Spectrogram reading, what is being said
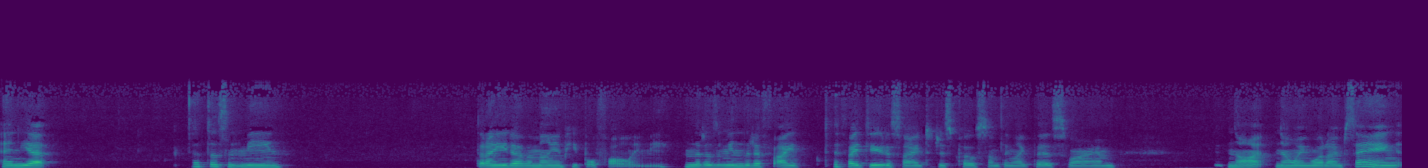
And yet, that doesn't mean that I need to have a million people following me. And that doesn't mean that if I if I do decide to just post something like this where I'm not knowing what I'm saying,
